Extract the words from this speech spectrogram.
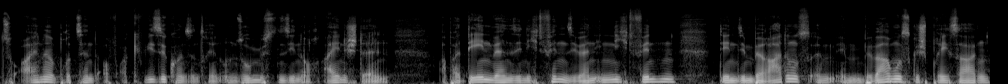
zu 100% auf Akquise konzentrieren und so müssten sie ihn auch einstellen. Aber den werden sie nicht finden. Sie werden ihn nicht finden, den sie im, Beratungs-, im, Bewerbungsgespräch sagen,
